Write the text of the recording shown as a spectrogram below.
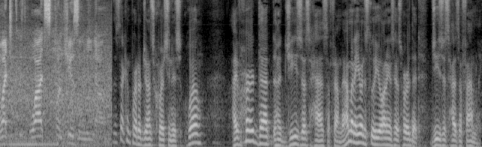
what what's confusing me now. The second part of John's question is, well, I've heard that uh, Jesus has a family. How many here in the studio audience has heard that Jesus has a family?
